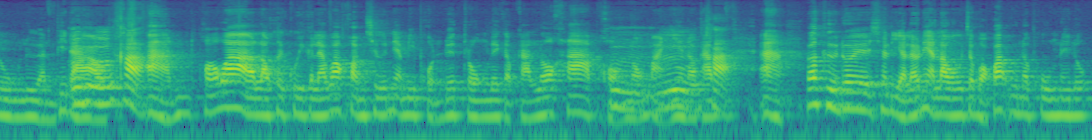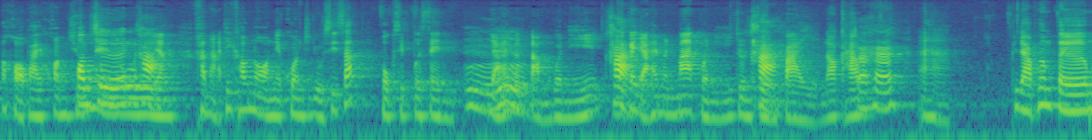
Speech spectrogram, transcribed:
โรงเรือนพี่อืดาอวฮึค่ะอ่านเพราะว่าเราเคยคุยกันแล้วว่าความชื้นเนี่ยมีผลโดยตรงเลยกับการลอกคราบของน้องไหมเนี่ยนะครับค่ะอ่าก็คือโดยเฉลี่ยแล้วเนี่ยเราจะบอกว่าอุณหภูมิในโรงขออภัยความความชื้ชื้นนในโรงค่ะเรือนขณะที่เขานอนเนี่ยควรจะอยู่ที่สัก60%อมย่าให้มันต่ำกว่านี้ค่ะแล้วก็อย่าให้มันมากกว่านี้จนเกินค่ะไปนะครับอ่าฮะอ่าพี่ดาวเพิ่มเติม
